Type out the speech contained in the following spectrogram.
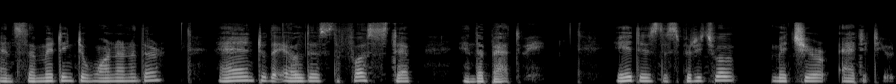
and submitting to one another and to the elders the first step in the pathway. It is the spiritual mature attitude.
